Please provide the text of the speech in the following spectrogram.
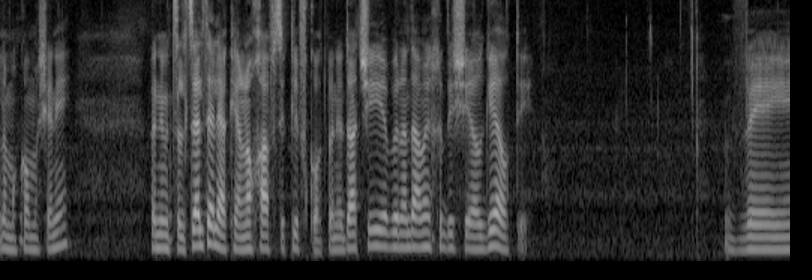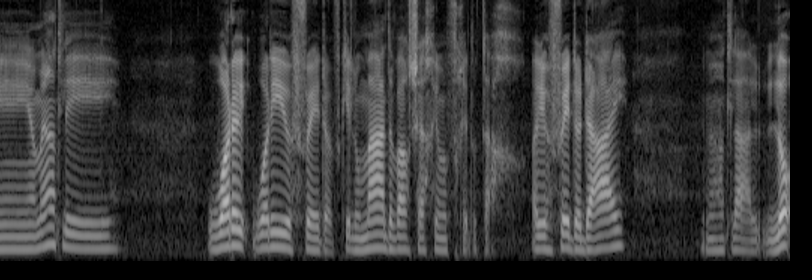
למקום השני, ואני מצלצלת אליה כי אני לא יכולה להפסיק לבכות, ואני יודעת שהיא הבן אדם היחידי שירגיע אותי. והיא אומרת לי, what are, what are you afraid of? כאילו, מה הדבר שהכי מפחיד אותך? are you afraid to die? אני אומרת לה, לא,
